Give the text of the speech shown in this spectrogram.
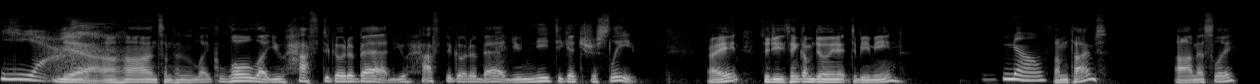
Yeah. Yeah, uh-huh. And sometimes I'm like, Lola, you have to go to bed. You have to go to bed. You need to get your sleep. Right? So do you think I'm doing it to be mean? No. Sometimes? Honestly?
